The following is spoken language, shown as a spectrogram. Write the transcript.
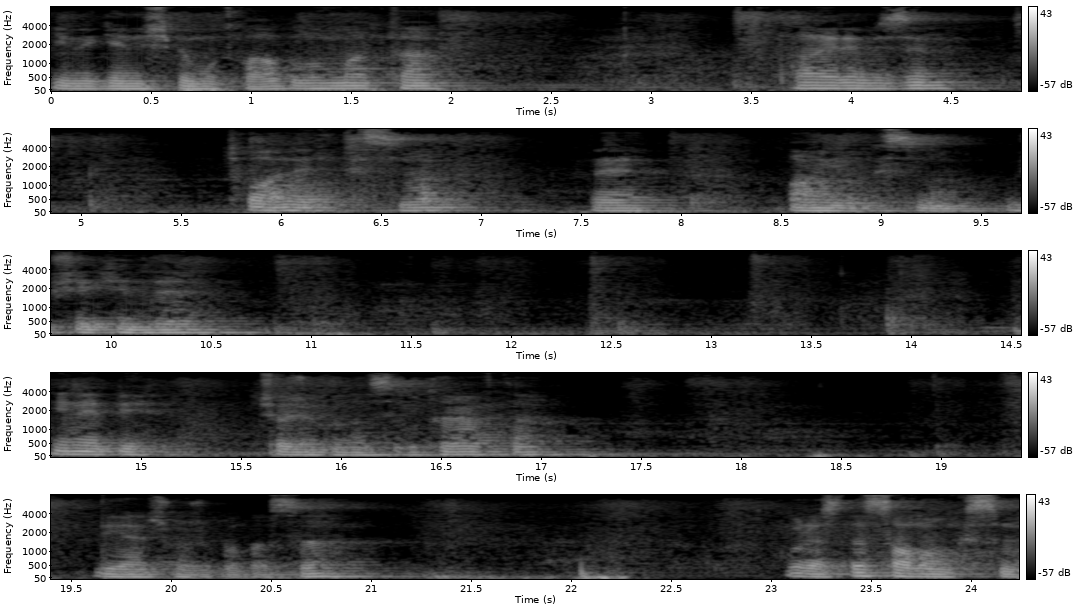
Yine geniş bir mutfağı bulunmakta. Dairemizin tuvalet kısmı ve banyo kısmı bu şekilde. Yine bir çocuk odası bu tarafta. Diğer çocuk odası. Burası da salon kısmı.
